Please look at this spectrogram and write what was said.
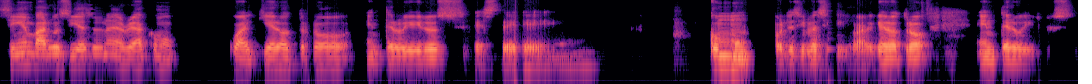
Sin embargo, sí es una diarrea como cualquier otro enterovirus este, común, por decirlo así, cualquier otro enterovirus.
